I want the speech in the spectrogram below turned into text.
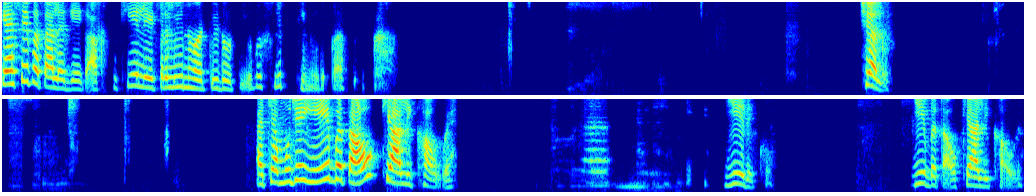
कैसे पता लगेगा आपको कि ये लेटरली इन्वर्टेड होती है? वो स्लिप थी मेरे पास चलो। अच्छा मुझे ये बताओ क्या लिखा हुआ है? ये देखो। ये बताओ क्या लिखा हुआ है?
